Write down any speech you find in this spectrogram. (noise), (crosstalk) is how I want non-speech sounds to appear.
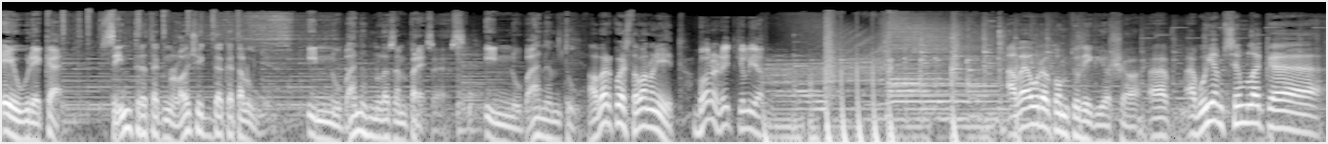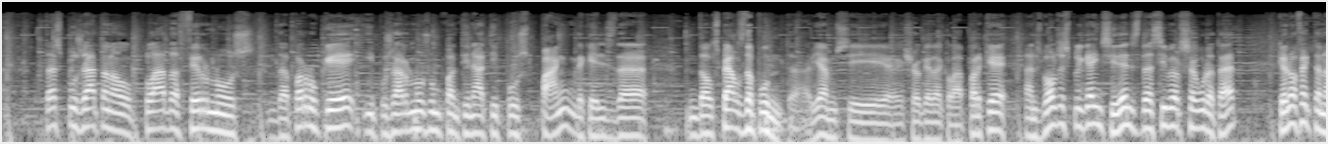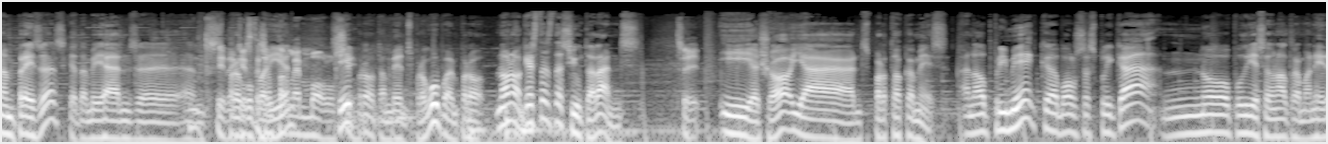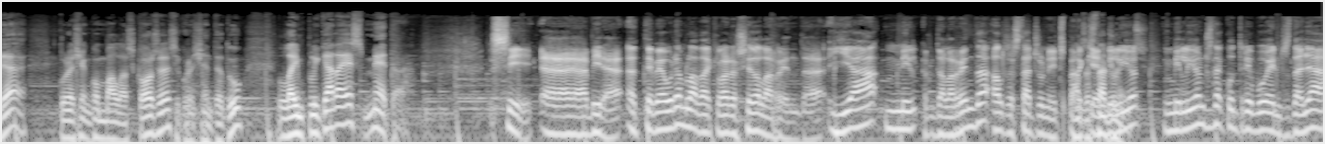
Eurecat, centre tecnològic de Catalunya. Innovant amb les empreses. Innovant amb tu. Albert Cuesta, bona nit. Bona nit, Kilian. A veure com t'ho dic jo, això. Uh, avui em sembla que t'has posat en el pla de fer-nos de perruquer i posar-nos un pentinat tipus punk, d'aquells de, dels pèls de punta. Aviam si això queda clar. Perquè ens vols explicar incidents de ciberseguretat que no afecten empreses, que també ja ens, eh, ens Sí, en preocuparien. parlem molt, sí, sí. però també ens preocupen. Però... No, no, aquestes de ciutadans. Sí. I això ja ens pertoca més. En el primer que vols explicar no podria ser d'una altra manera, coneixent com van les coses i coneixent-te tu. La implicada és Meta. Sí, eh, mira, té a veure amb la declaració de la renda. Hi ha mil, de la renda als Estats Units, perquè Estats milions, milions de contribuents d'allà,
